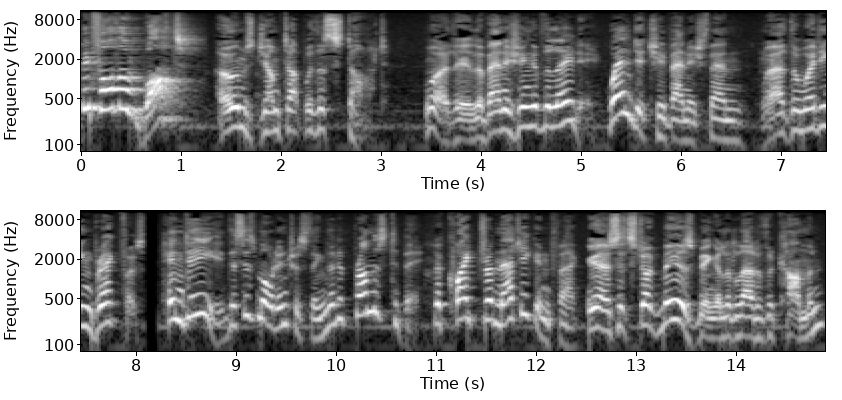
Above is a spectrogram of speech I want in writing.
Before the what? Holmes jumped up with a start. Why, the, the vanishing of the lady. When did she vanish, then? At the wedding breakfast. Indeed, this is more interesting than it promised to be. Quite dramatic, in fact. Yes, it struck me as being a little out of the common.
